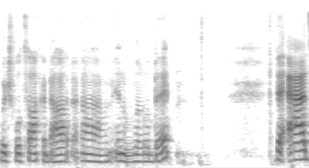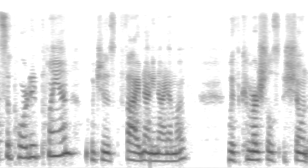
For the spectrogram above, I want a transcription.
which we'll talk about um, in a little bit. The ad supported plan, which is $5.99 a month, with commercials shown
